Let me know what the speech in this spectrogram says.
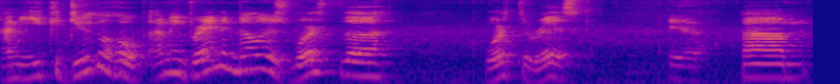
I mean, you could do the whole. I mean, Brandon Miller is worth the worth the risk. yeah. Um,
